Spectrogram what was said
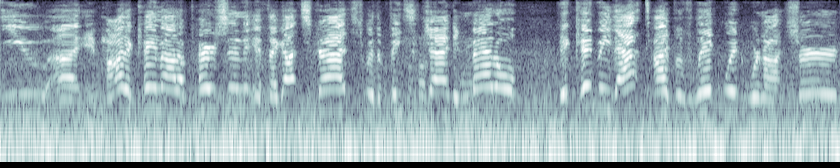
you. Uh, it might have came out of person if they got scratched with a piece of jagged metal. It could be that type of liquid. We're not sure.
